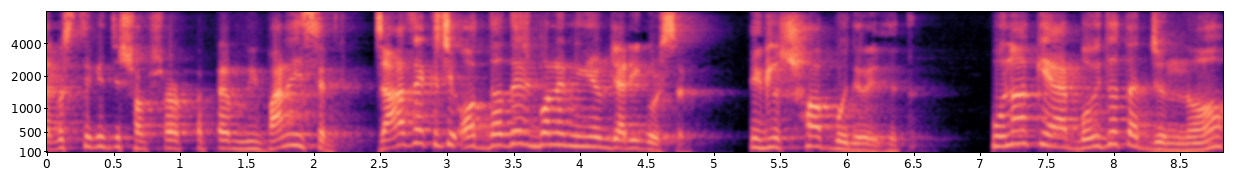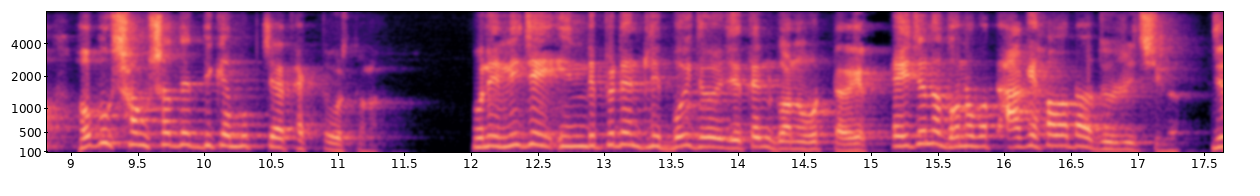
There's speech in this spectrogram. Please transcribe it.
আগস্ট থেকে যে সব সরকারটা উনি বানিয়েছেন, যা যা কিছু অধ্যাদেশ বলে নিয়ম জারি করছেন, এগুলো সব বৈধ হয়ে যেত। ওনাকে আর বৈধতার জন্য হবু সংসদের দিকে মুখ চেয়ে থাকতে পারতো না। উনি নিজেই ইন্ডিপেন্ডেন্টলি বৈধ হয়ে যেতেন গণভোটটা। হয়ে এই জন্য গণভোট আগে হওয়াটাও জরুরি ছিল, যে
